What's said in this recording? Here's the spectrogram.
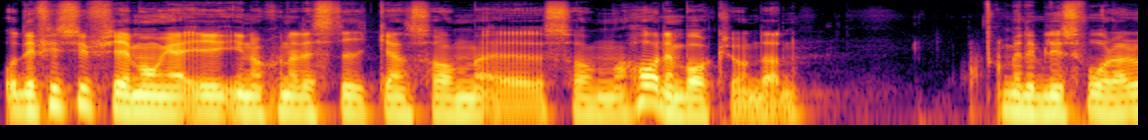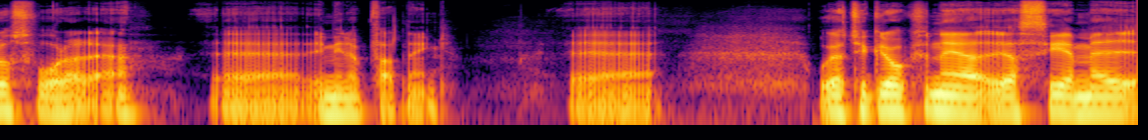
Och det finns ju för många inom journalistiken som, som har den bakgrunden. Men det blir svårare och svårare, i min uppfattning. Och jag tycker också när jag, jag, ser mig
